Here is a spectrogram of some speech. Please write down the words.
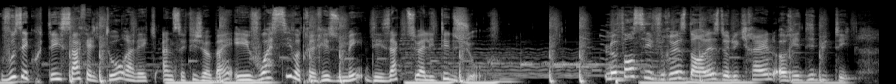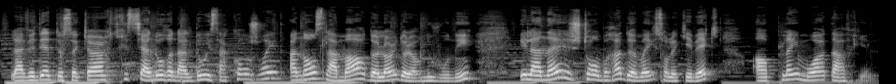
Vous écoutez Ça fait le tour avec Anne-Sophie Jobin et voici votre résumé des actualités du jour. L'offensive russe dans l'est de l'Ukraine aurait débuté. La vedette de soccer Cristiano Ronaldo et sa conjointe annoncent la mort de l'un de leurs nouveau-nés et la neige tombera demain sur le Québec en plein mois d'avril.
